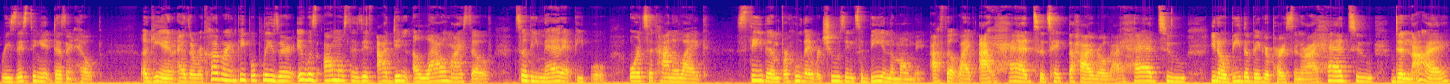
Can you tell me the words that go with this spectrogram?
Resisting it doesn't help. Again, as a recovering people pleaser, it was almost as if I didn't allow myself to be mad at people or to kind of like see them for who they were choosing to be in the moment. I felt like I had to take the high road. I had to, you know, be the bigger person or I had to deny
